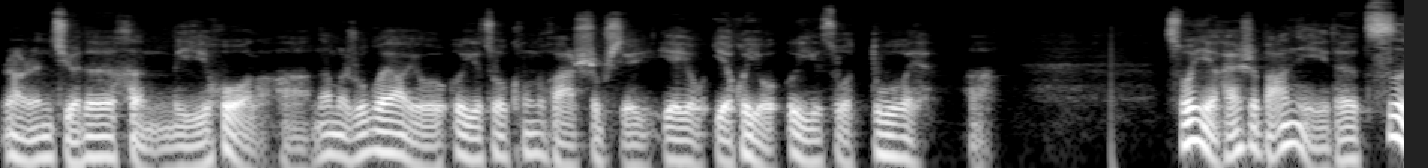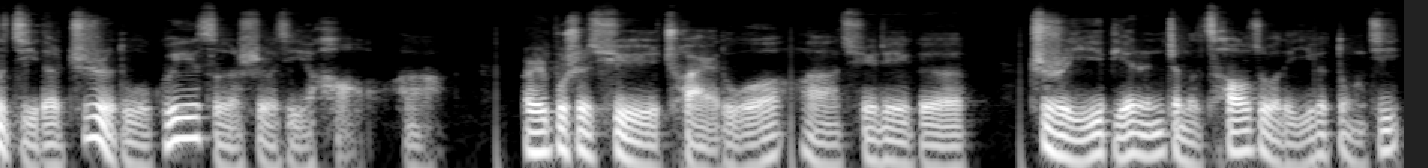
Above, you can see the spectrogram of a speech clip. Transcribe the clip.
让人觉得很迷惑了啊。那么如果要有恶意做空的话，是不是也也有也会有恶意做多呀？啊，所以还是把你的自己的制度规则设计好啊。而不是去揣度啊，去这个质疑别人这么操作的一个动机。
